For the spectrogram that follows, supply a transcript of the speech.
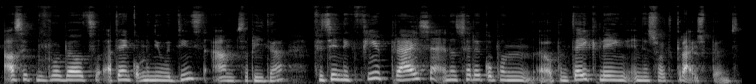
Als ik bijvoorbeeld denk om een nieuwe dienst aan te bieden, verzin ik vier prijzen en dan zet ik op een, op een tekening in een soort kruispunt.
